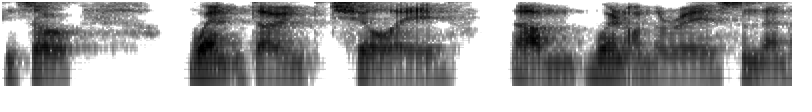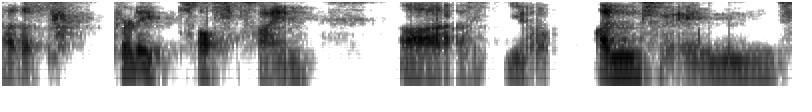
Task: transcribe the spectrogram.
and so went down to Chile, um, went on the race, and then had a pr- pretty tough time. Uh, you know, untrained,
